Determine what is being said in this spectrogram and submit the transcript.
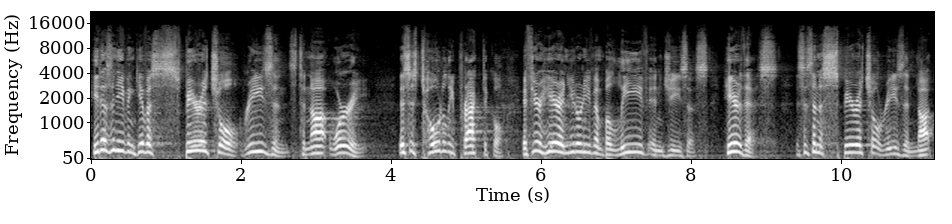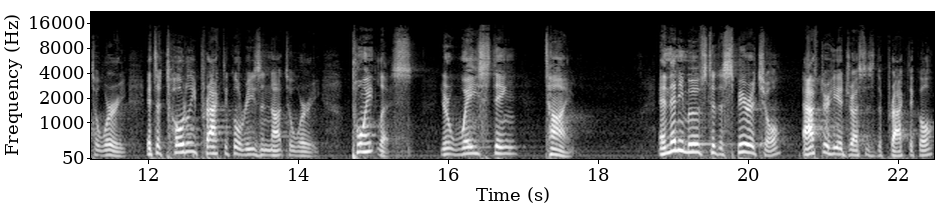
He doesn't even give us spiritual reasons to not worry. This is totally practical. If you're here and you don't even believe in Jesus, hear this. This isn't a spiritual reason not to worry, it's a totally practical reason not to worry. Pointless. You're wasting time. And then he moves to the spiritual after he addresses the practical,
